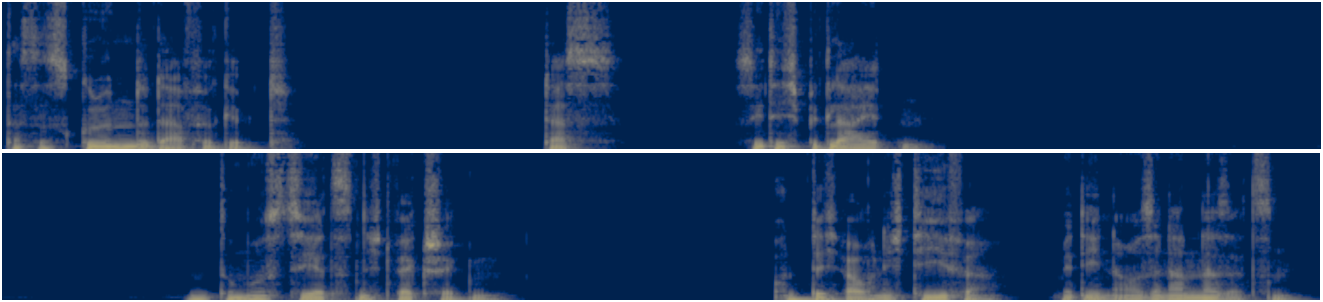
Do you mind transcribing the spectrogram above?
Dass es Gründe dafür gibt, dass sie dich begleiten. Du musst sie jetzt nicht wegschicken und dich auch nicht tiefer mit ihnen auseinandersetzen.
